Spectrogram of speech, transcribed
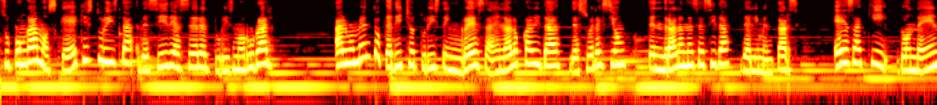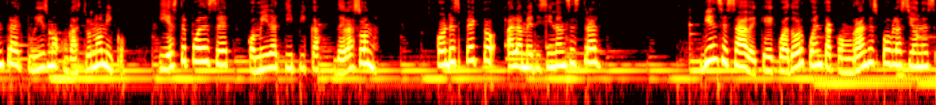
Supongamos que X turista decide hacer el turismo rural. Al momento que dicho turista ingresa en la localidad de su elección, tendrá la necesidad de alimentarse. Es aquí donde entra el turismo gastronómico y este puede ser comida típica de la zona. Con respecto a la medicina ancestral, bien se sabe que Ecuador cuenta con grandes poblaciones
